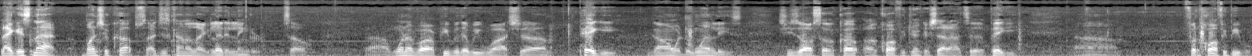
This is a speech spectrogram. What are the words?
Like it's not a bunch of cups i just kind of like let it linger. So uh, one of our people that we watch uh, peggy gone with the winleys she's also a, co- a coffee drinker. Shout out to peggy um, for the coffee people.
